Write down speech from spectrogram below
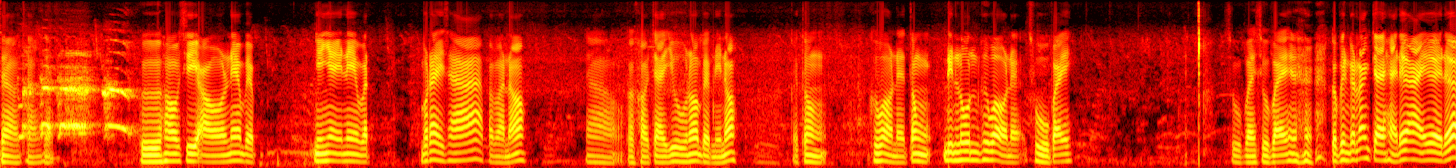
เจ้าเจ้าเจ้าคือเฮาสิเอาแนวแบบใหญ่ๆแนวแบบบ่ได้ช้าประมาณเนาะเจ้าก็เข้าใจอยู่เนาะแบบนี้เนาะก็ต้องคือเว่าเนี่ยต้องดิ้นรนคือเว่าเนี่ยสู่ไป สู่ไปสู่ไป ก็เป็นกำลังใจให้เด้ออ้ายเอ้ยเด้อ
